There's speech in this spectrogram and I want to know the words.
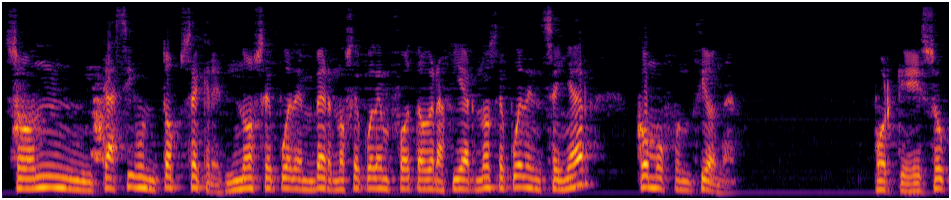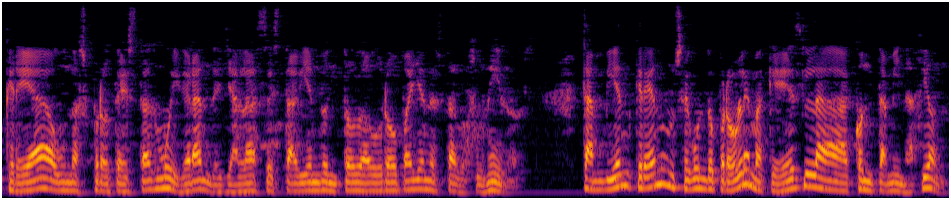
son casi un top secret. No se pueden ver, no se pueden fotografiar, no se puede enseñar cómo funcionan. Porque eso crea unas protestas muy grandes, ya las está viendo en toda Europa y en Estados Unidos también crean un segundo problema, que es la contaminación.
